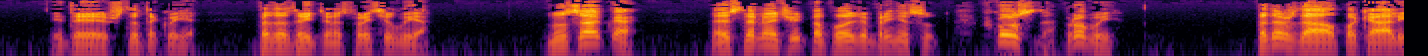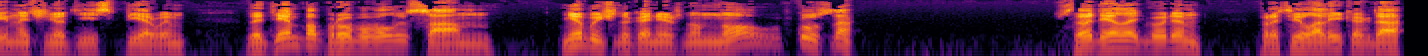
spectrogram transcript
— Это что такое? — подозрительно спросил я. — Ну, сака. Остальное чуть попозже принесут. Вкусно, пробуй. Подождал, пока Али начнет есть первым, Затем попробовал и сам. Необычно, конечно, но вкусно. — Что делать будем? — просил Али, когда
